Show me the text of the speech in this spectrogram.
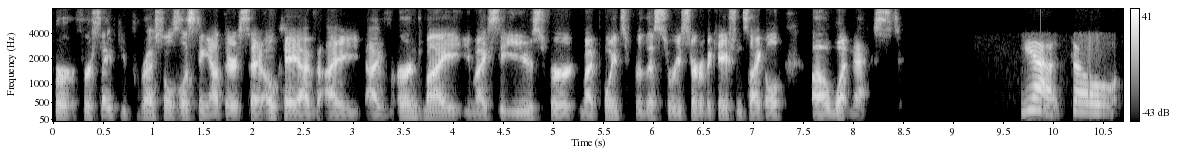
for, for safety professionals listening out there, say, okay, I've I, I've earned my my CEUs for my points for this recertification cycle. Uh, what next? Yeah, so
